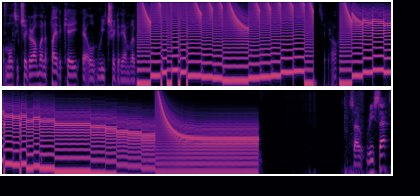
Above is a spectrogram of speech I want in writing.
Put multi trigger on. When I play the key, it'll re trigger the envelope. Take it off. Reset.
